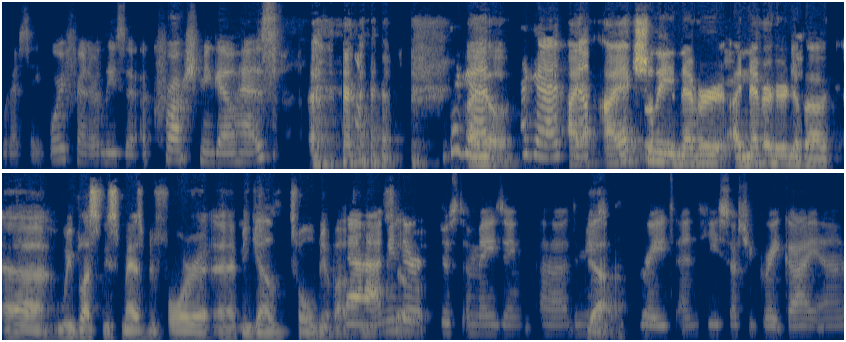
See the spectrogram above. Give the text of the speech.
would I say boyfriend or at least a, a crush Miguel has. I, I know. I got. I, I actually never I never heard about uh, We Bless This Mess before uh, Miguel told me about. Yeah, them, I mean so. they're just amazing. Uh, the music yeah. is great, and he's such a great guy. Uh,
